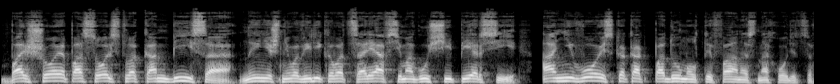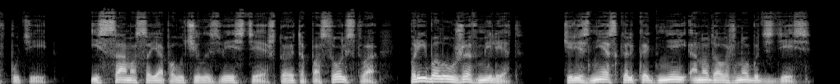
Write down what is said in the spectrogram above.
Большое посольство Камбиса, нынешнего великого царя всемогущей Персии, а не войско, как подумал Тефанос, находится в пути. Из Самоса я получил известие, что это посольство прибыло уже в Милет. Через несколько дней оно должно быть здесь.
